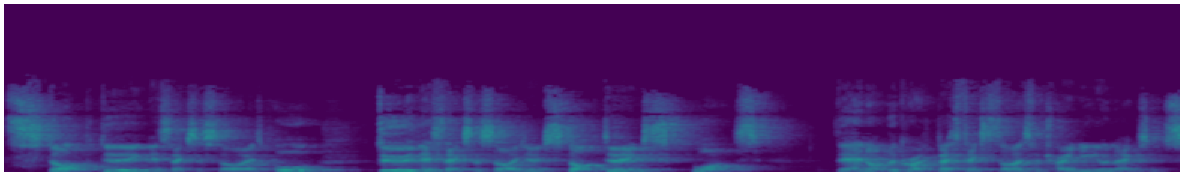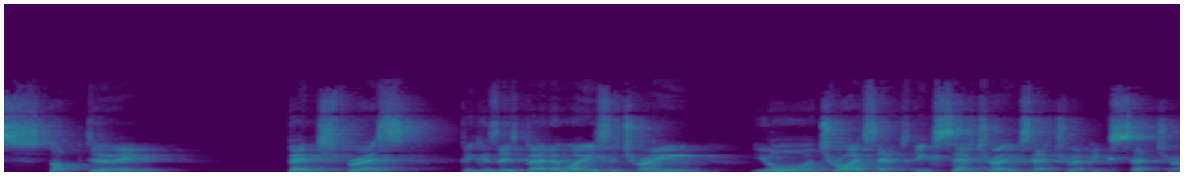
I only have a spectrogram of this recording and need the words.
stop doing this exercise or do this exercise. You know, stop doing squats. They're not the best exercise for training your legs. And stop doing bench press because there's better ways to train your triceps, etc., etc., etc.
